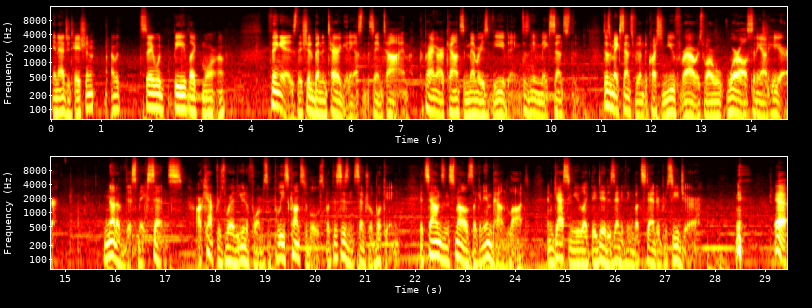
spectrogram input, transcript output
In agitation, I would say would be like more. Okay. Thing is, they should have been interrogating us at the same time, comparing our accounts and memories of the evening. Doesn't even make sense. Doesn't make sense for them to question you for hours while we're all sitting out here. None of this makes sense. Our captors wear the uniforms of police constables, but this isn't central booking. It sounds and smells like an impound lot, and gassing you like they did is anything but standard procedure. yeah,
